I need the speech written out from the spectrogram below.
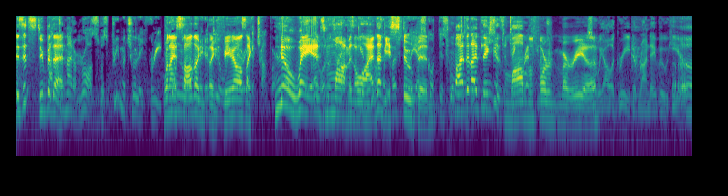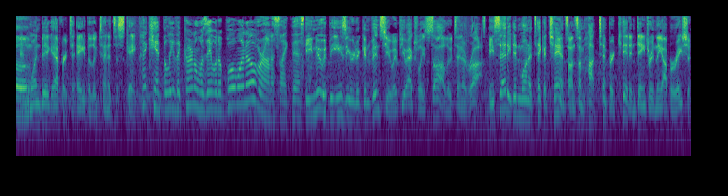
Is it stupid After that Madame Ross was prematurely freed, when I saw the made like female, I was like, Chopper. no way, Ed's mom is alive. That'd be stupid. escort this woman Why did I think his mom before Maria? So we all agreed to rendezvous here Oh. in one big effort to aid the lieutenant's escape. I can't believe the Colonel was able to pull one over on us like this. He knew it'd be easier to convince you if you actually saw Lieutenant Ross. He said he didn't want to take a chance on some hot-tempered kid endangering the operation.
